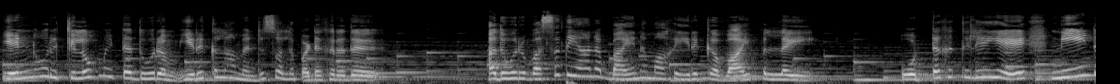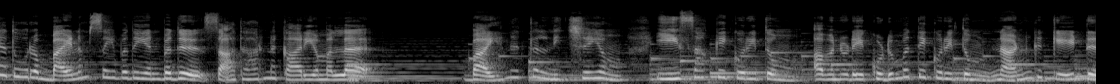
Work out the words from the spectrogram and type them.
எண்ணூறு கிலோமீட்டர் தூரம் இருக்கலாம் என்று சொல்லப்படுகிறது. அது ஒரு வசதியான பயணமாக இருக்க வாய்ப்பில்லை. ஒட்டகத்திலேயே நீண்ட தூரம் பயணம் செய்வது என்பது சாதாரண காரியம் அல்ல பயணத்தில் நிச்சயம் ஈசாக்கை குறித்தும் அவனுடைய குடும்பத்தை குறித்தும் நன்கு கேட்டு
